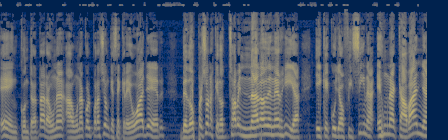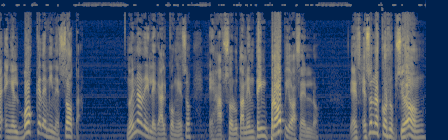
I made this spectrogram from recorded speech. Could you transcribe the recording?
en contratar a una, a una corporación que se creó ayer de dos personas que no saben nada de energía y que cuya oficina es una cabaña en el bosque de Minnesota. No hay nada ilegal con eso. Es absolutamente impropio hacerlo. Es- eso no es corrupción.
